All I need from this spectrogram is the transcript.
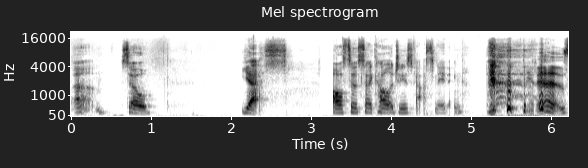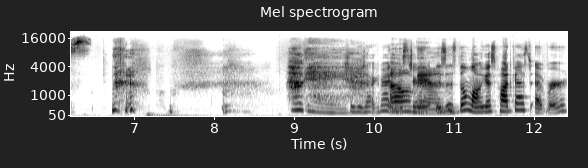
Um, so yes. Also psychology is fascinating. it is. okay. Should we talk about Oh, Easter? man. Is this the longest podcast ever?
